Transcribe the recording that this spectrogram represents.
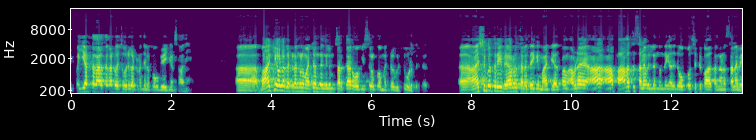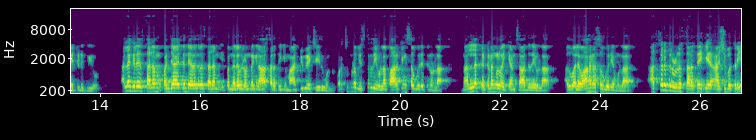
ഇപ്പൊ ഈ അടുത്ത കാലത്തെ കണ്ട് വെച്ച ഒരു കെട്ടിടം ചിലപ്പോൾ ഉപയോഗിക്കാൻ സാധിക്കും. ബാക്കിയുള്ള കെട്ടിടങ്ങൾ മറ്റെന്തെങ്കിലും സർക്കാർ ഓഫീസുകൾക്കോ മറ്റോ വിട്ടുകൊടുത്തിട്ട് ആശുപത്രി വേറൊരു സ്ഥലത്തേക്ക് മാറ്റി. അപ്പം അവിടെ ആ ആ ഭാഗത്ത് സ്ഥലമില്ലെന്നുണ്ടെങ്കിൽ അതിന്റെ ഓപ്പോസിറ്റ് ഭാഗത്ത് അങ്ങനെ സ്ഥലം ഏറ്റെടുക്കുകയോ അല്ലെങ്കിൽ സ്ഥലം പഞ്ചായത്തിന്റെ ഏതെങ്കിലും സ്ഥലം ഇപ്പൊ നിലവിലുണ്ടെങ്കിൽ ആ സ്ഥലത്തേക്ക് മാറ്റുകയോ ചെയ്തുകൊണ്ട് കുറച്ചും കൂടെ വിസ്തൃതിയുള്ള പാർക്കിംഗ് സൗകര്യത്തിനുള്ള നല്ല കെട്ടിടങ്ങൾ വയ്ക്കാൻ സാധ്യതയുള്ള അതുപോലെ വാഹന സൗകര്യമുള്ള അത്തരത്തിലുള്ള സ്ഥലത്തേക്ക് ആശുപത്രി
